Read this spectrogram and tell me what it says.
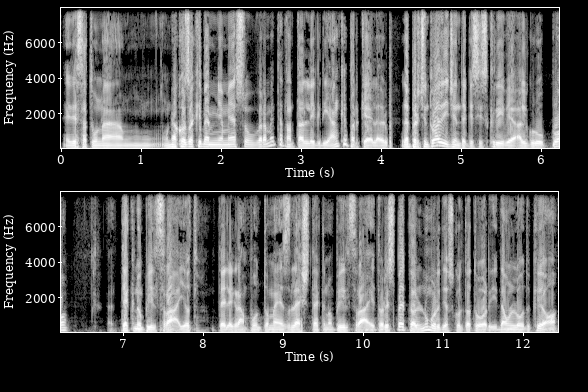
ed è stata una, una cosa che mi ha messo veramente tanta allegria, anche perché la, la percentuale di gente che si iscrive al gruppo Technopills Riot, telegram.me slash Technopills Riot, rispetto al numero di ascoltatori, di download che ho,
